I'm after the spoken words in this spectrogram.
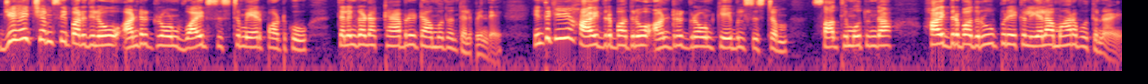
జీహెచ్ఎంసీ పరిధిలో అండర్ గ్రౌండ్ వైర్ సిస్టమ్ ఏర్పాటుకు తెలంగాణ కేబినెట్ ఆమోదం తెలిపింది. ఇంతకీ హైదరాబాద్లో అండర్ గ్రౌండ్ కేబుల్ సిస్టమ్ సాధ్యమవుతుందా? హైదరాబాద్ రూపురేఖలు ఎలా మారబోతున్నాయి?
